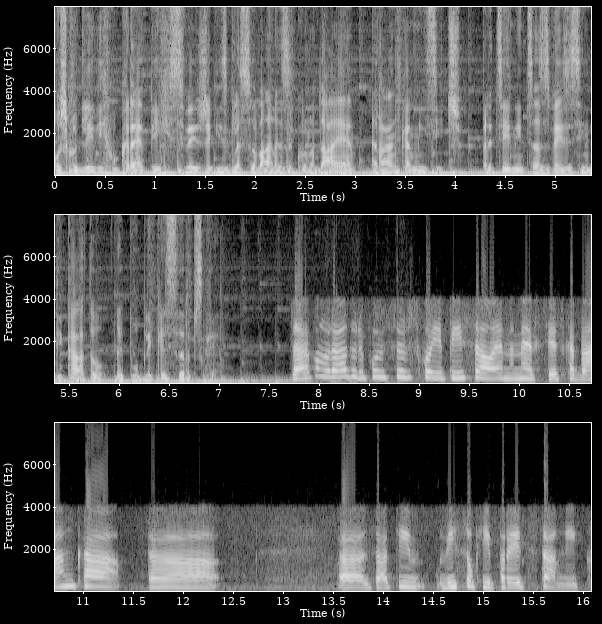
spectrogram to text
O škodljivih ukrepih sveže izglasovane zakonodaje Ranka Misič, predsednica Zveze sindikatov Republike Srpske. Zakon o radu Republike Srpske je pisao MMF, Svjetska banka, uh, E, zatim visoki predstavnik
